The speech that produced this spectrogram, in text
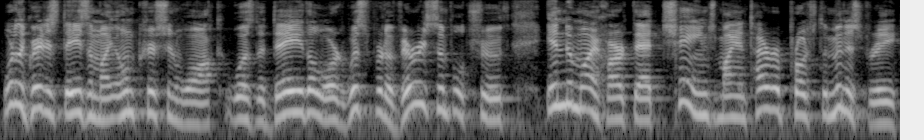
One of the greatest days in my own Christian walk was the day the Lord whispered a very simple truth into my heart that changed my entire approach to ministry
